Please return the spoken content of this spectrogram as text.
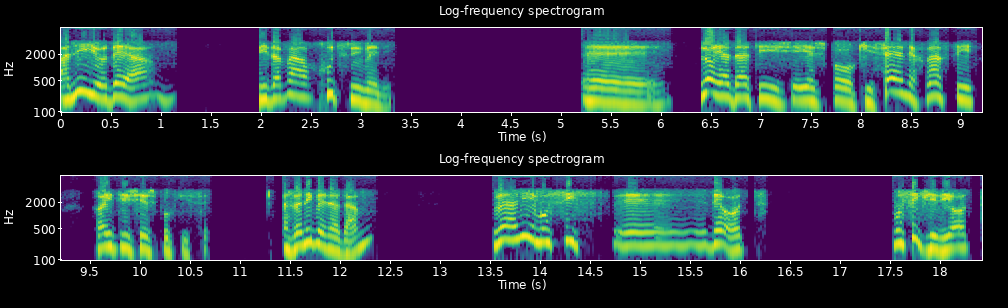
אני יודע מדבר חוץ ממני. לא ידעתי שיש פה כיסא, נכנסתי, ראיתי שיש פה כיסא. אז אני בן אדם, ואני מוסיף אה, דעות, מוסיף ידיעות.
